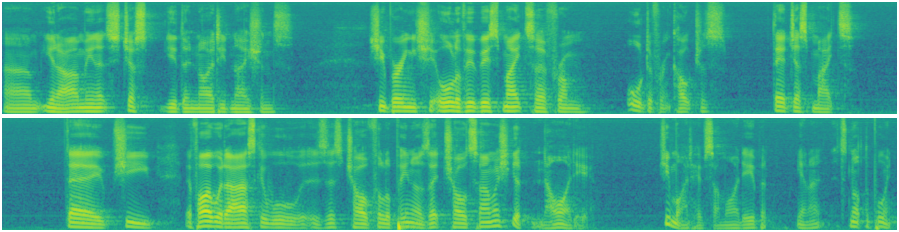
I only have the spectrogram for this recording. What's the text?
Um, you know, I mean, it's just the United Nations. She brings she, all of her best mates are from all different cultures. They're just mates. They, she, if I were to ask her, well, is this child Filipino, is that child Samoa, she got no idea. She might have some idea, but, you know, it's not the point.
